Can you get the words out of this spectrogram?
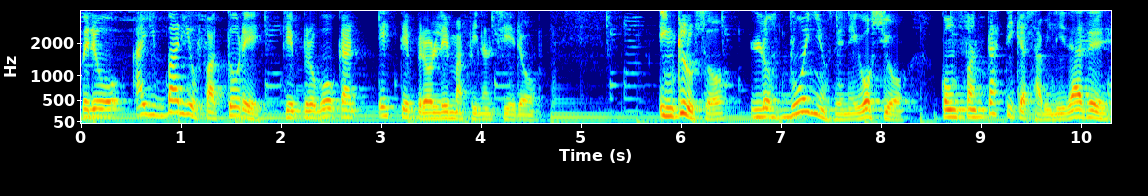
pero hay varios factores que provocan este problema financiero. Incluso los dueños de negocio con fantásticas habilidades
